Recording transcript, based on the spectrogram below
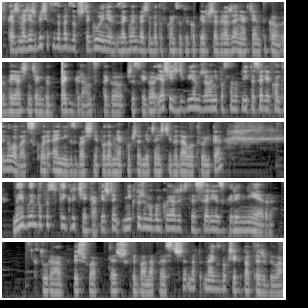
w każdym razie, żeby się to za bardzo w szczegóły nie zagłębiać, no bo to w końcu tylko pierwsze wrażenia, chciałem tylko wyjaśnić jakby background tego wszystkiego. Ja się zdziwiłem, że oni postanowili tę serię kontynuować. Square Enix właśnie, podobnie jak poprzednie części, wydało trójkę. No ja byłem po prostu tej gry ciekaw. Jeszcze niektórzy mogą kojarzyć tę serię z gry Nier, która wyszła też chyba na PS3. Na, na Xboxie chyba też była.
